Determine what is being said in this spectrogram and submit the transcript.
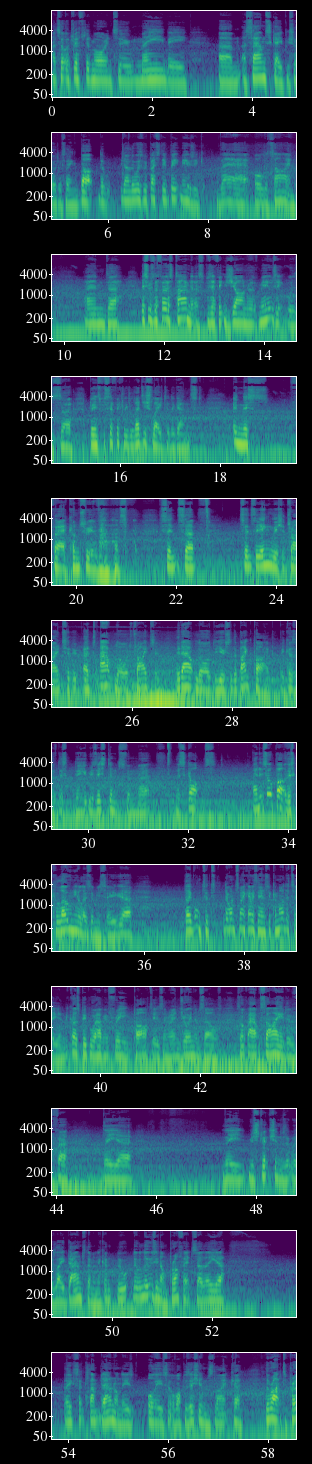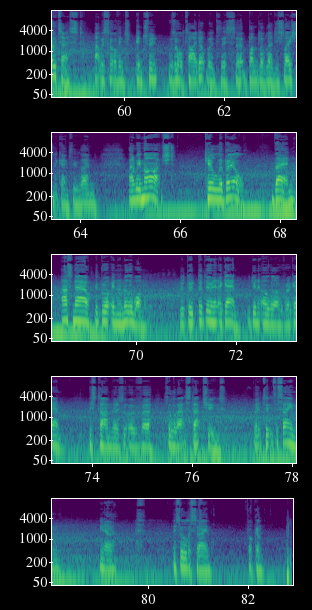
I sort of drifted more into maybe um, a soundscapey sort of thing, but the, you know there was repetitive beat music there all the time, and uh, this was the first time that a specific genre of music was uh, being specifically legislated against in this fair country of ours since uh, since the English had tried to had outlawed tried to they'd outlawed the use of the bagpipe because of this, the resistance from uh, the Scots. And it's all part of this colonialism you see uh, they wanted they want to make everything into a commodity and because people were having free parties and were enjoying themselves sort of outside of uh, the uh, the restrictions that were laid down to them and they couldn't they were losing on profit so they uh, they clamped down on these all these sort of oppositions like uh, the right to protest. That was sort of was all tied up with this uh, bundle of legislation that came through then. And we marched kill the bill. Then, as now, they brought in another one. They're, they're doing it again. They're doing it over and over again. This time they're sort of, uh, it's all about statues. But it's the same, you know, it's all the same. Fuck them.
